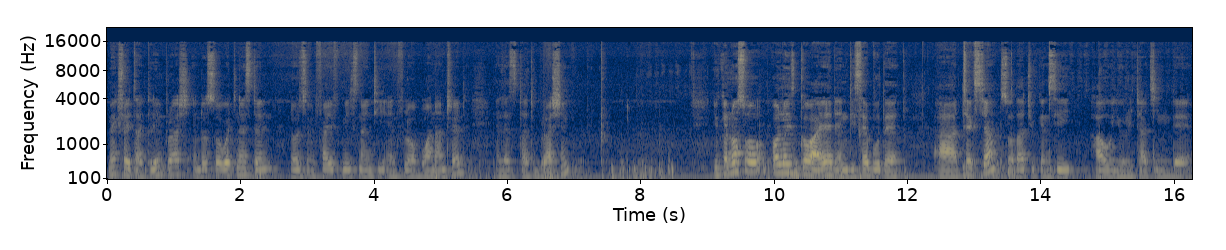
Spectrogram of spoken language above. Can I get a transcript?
Make sure it's a clean brush and also wetness 10.75, mix 90 and flow of 100. And let's start brushing. You can also always go ahead and disable the uh, texture so that you can see how you're retouching the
